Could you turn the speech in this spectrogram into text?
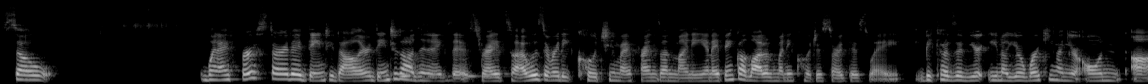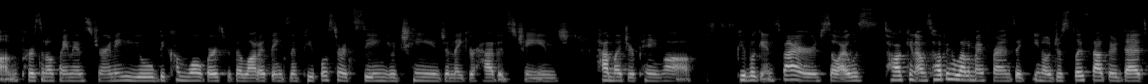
So when I first started Dainty Dollar, Dainty Dollar didn't exist, right? So I was already coaching my friends on money, and I think a lot of money coaches start this way because of your, you know, you're working on your own um, personal finance journey. You become well versed with a lot of things, and people start seeing you change and like your habits change, how much you're paying off. People get inspired. So I was talking, I was helping a lot of my friends, like you know, just list out their debts,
